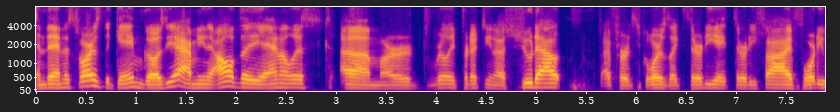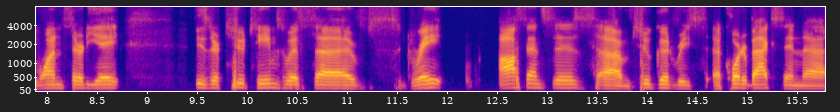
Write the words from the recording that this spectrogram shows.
and then as far as the game goes, yeah, I mean all the analysts um, are really predicting a shootout. I've heard scores like 38 35, 41 38 these are two teams with uh, great offenses, um, two good re- uh, quarterbacks in uh,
